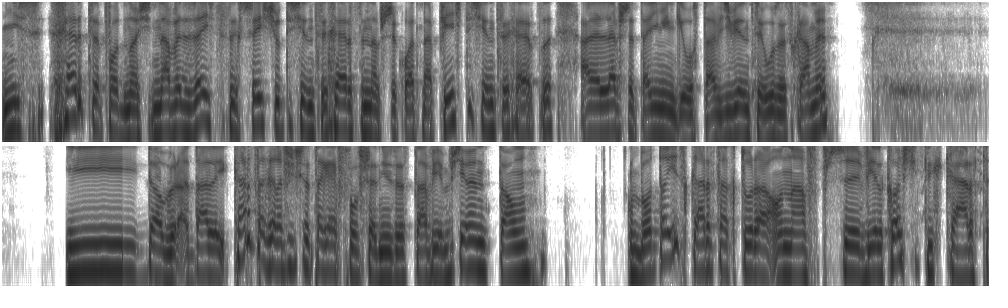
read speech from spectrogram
niż herce podnosić, nawet zejść z tych 6000 Hz na przykład na 5000 Hz, ale lepsze timingi ustawić, więcej uzyskamy. I dobra, dalej. Karta graficzna, tak jak w poprzednim zestawie, wziąłem tą, bo to jest karta, która ona przy wielkości tych kart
